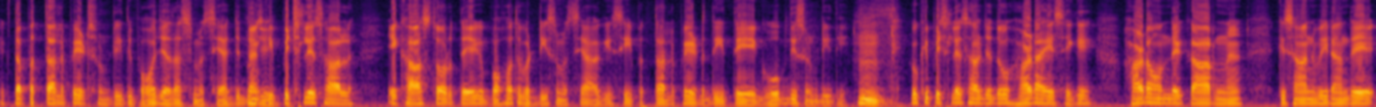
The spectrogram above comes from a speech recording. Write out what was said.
ਇੱਕ ਤਾਂ ਪੱਤਾ ਲਪੇਟ ਸੁੰਡੀ ਦੀ ਬਹੁਤ ਜ਼ਿਆਦਾ ਸਮੱਸਿਆ। ਜਿੱਦਾਂ। ਕਿ ਪਿਛਲੇ ਸਾਲ ਇਹ ਖਾਸ ਤੌਰ ਤੇ ਬਹੁਤ ਵੱਡੀ ਸਮੱਸਿਆ ਆ ਗਈ ਸੀ ਪੱਤਾ ਲਪੇਟ ਦੀ ਤੇ ਗੋਬ ਦੀ ਸੁੰਡੀ ਦੀ ਕਿਉਂਕਿ ਪਿਛਲੇ ਸਾਲ ਜਦੋਂ ਹੜ੍ਹ ਆਏ ਸੀਗੇ ਹੜ੍ਹ ਆਉਣ ਦੇ ਕਾਰਨ ਕਿਸਾਨ ਵੀਰਾਂ ਦੇ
